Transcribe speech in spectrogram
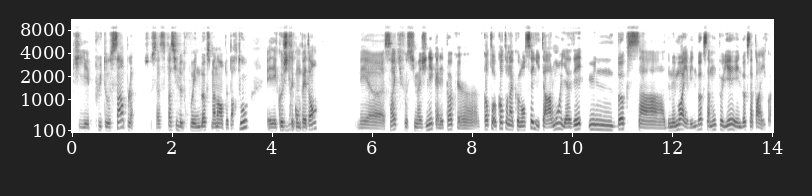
qui est plutôt simple, parce que c'est facile de trouver une box maintenant un peu partout, et des coachs très compétents. Mais euh, c'est vrai qu'il faut s'imaginer qu'à l'époque, euh, quand, on, quand on a commencé, littéralement, il y avait une box à, de mémoire, il y avait une box à Montpellier et une box à Paris, quoi.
